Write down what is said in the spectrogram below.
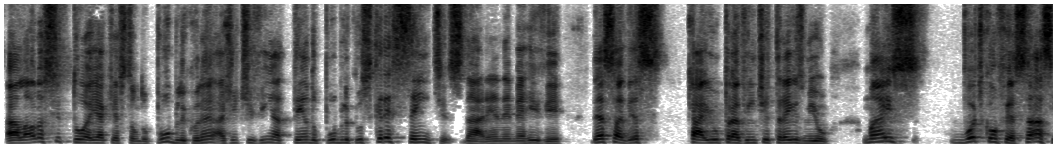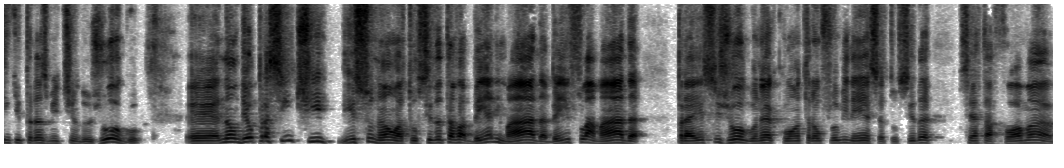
a Laura citou aí a questão do público, né? A gente vinha tendo públicos crescentes na Arena MRV. Dessa vez caiu para 23 mil. Mas vou te confessar, assim que transmitindo o jogo, é, não deu para sentir isso, não. A torcida estava bem animada, bem inflamada para esse jogo né, contra o Fluminense. A torcida, de certa forma,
